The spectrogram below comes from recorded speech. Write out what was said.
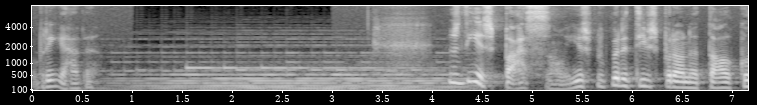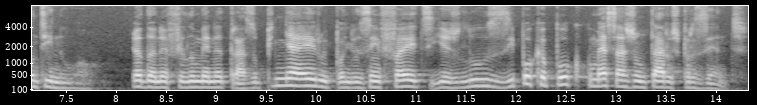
Obrigada. Os dias passam e os preparativos para o Natal continuam. A dona Filomena traz o pinheiro e põe os enfeites e as luzes e pouco a pouco começa a juntar os presentes.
